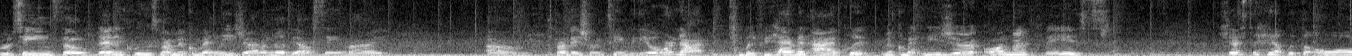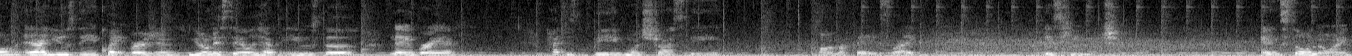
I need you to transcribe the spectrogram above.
routine. So that includes my Milk of Magnesia. I don't know if y'all have seen my um, foundation routine video or not. But if you haven't, I put Milk of Magnesia on my face just to help with the oil. And I use the Equate version. You don't necessarily have to use the name brand. I have this big monstrosity on my face. Like, it's huge. And so annoying.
